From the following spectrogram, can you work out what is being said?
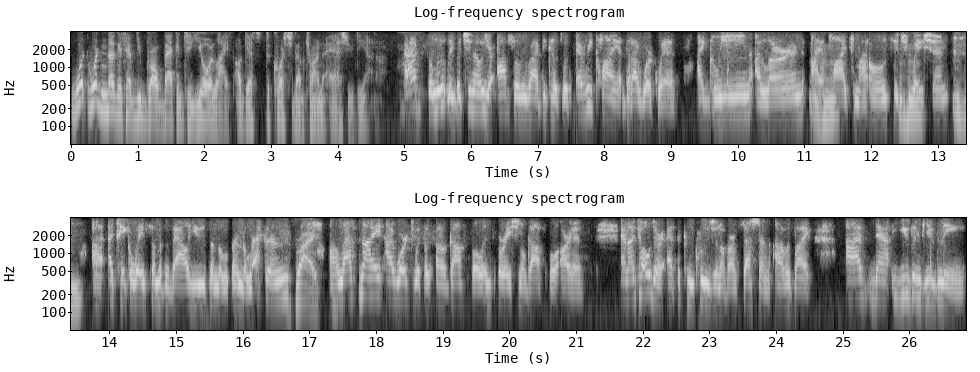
What what nuggets have you brought back into your life? I guess the question I'm trying to ask you, Dyana. Absolutely. But you know, you're absolutely right because with every client that I work with, I glean, I learn, I mm-hmm. apply to my own mm-hmm. situation. I, I take away some of the values and the, and the lessons. Right. Uh, last night, I worked with a, a gospel, inspirational gospel artist. And I told her at the conclusion of our session, I was like, I've now, you've imbued me.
